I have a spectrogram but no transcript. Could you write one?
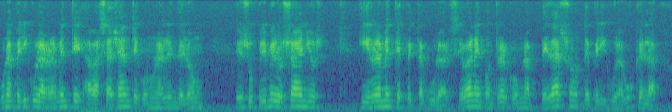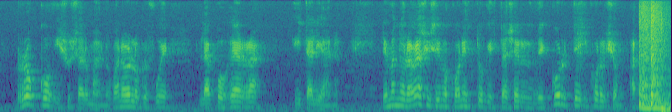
una película realmente avasallante con una Lendelón en sus primeros años y realmente espectacular. Se van a encontrar con un pedazo de película, búsquenla. Rocco y sus hermanos. Van a ver lo que fue la posguerra italiana. Les mando un abrazo y seguimos con esto que es taller de corte y corrección. Hasta.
